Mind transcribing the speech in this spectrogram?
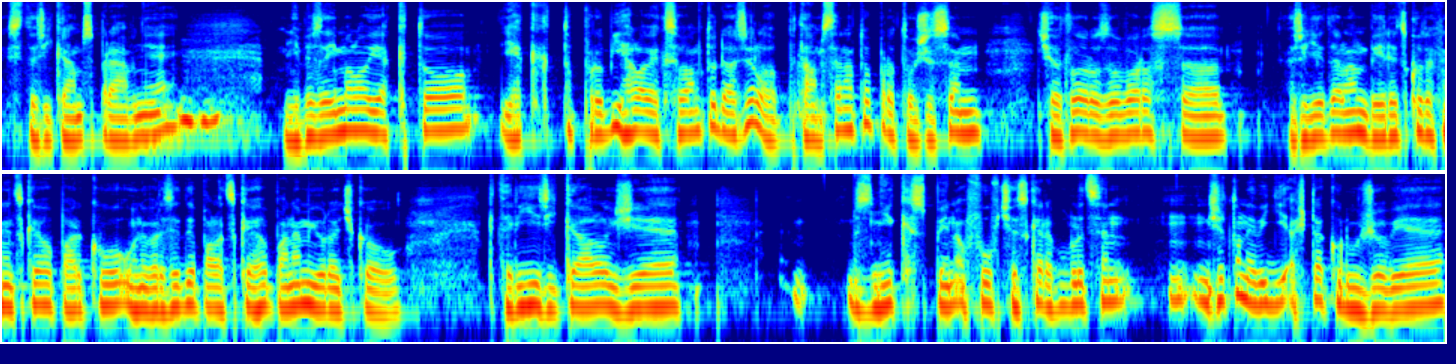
jestli to říkám správně. Mm-hmm. Mě by zajímalo, jak to, jak to probíhalo, jak se vám to dařilo. Ptám se na to proto, že jsem četl rozhovor s ředitelem Vědecko-technického parku Univerzity Palackého panem Jurečkou, který říkal, že vznik spin-offů v České republice, že to nevidí až tak růžově,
